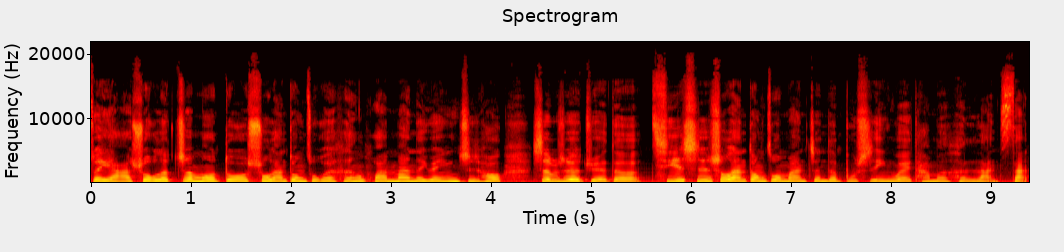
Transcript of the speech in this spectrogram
所以啊，说了这么多树懒动作会很缓慢的原因之后，是不是就觉得其实树懒动作慢，真的不是因为它们很懒散，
